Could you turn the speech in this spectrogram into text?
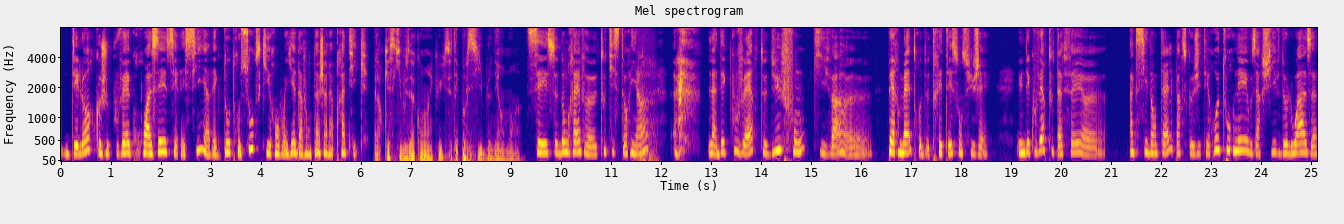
dès lors que je pouvais croiser ces récits avec d'autres sources qui renvoyaient davantage à la pratique. Alors qu'est-ce qui vous a convaincu que c'était possible néanmoins? C'est ce dont rêve euh, tout historien, la découverte du fond qui va euh, permettre de traiter son sujet. Une découverte tout à fait euh, accidentelle parce que j'étais retournée aux archives de l'Oise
